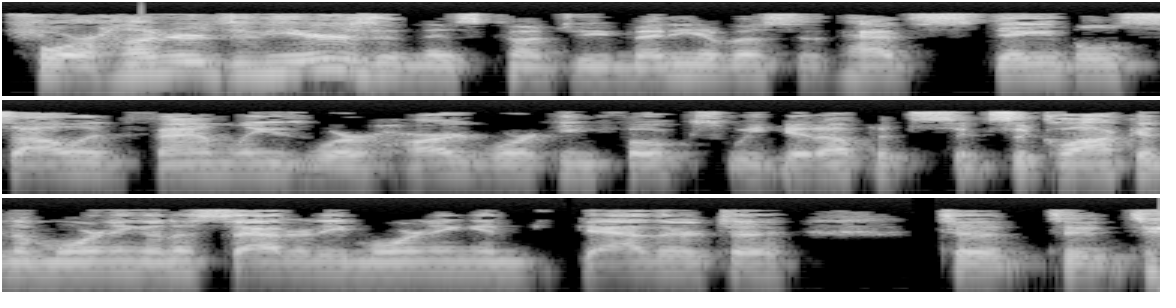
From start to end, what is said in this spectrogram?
for hundreds of years in this country, many of us have had stable, solid families. We're hardworking folks. We get up at six o'clock in the morning on a Saturday morning and gather to to, to, to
